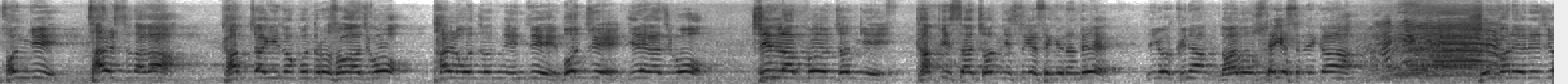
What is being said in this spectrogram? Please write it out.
전기 잘 쓰다가 갑자기 정권 들어서 가지고 탈원전인지 뭔지 이래가지고 질 나쁜 전기 값비싼 전기 쓰게 생겼는데 이거 그냥 놔둬도 되겠습니까? 심판해야 되죠?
